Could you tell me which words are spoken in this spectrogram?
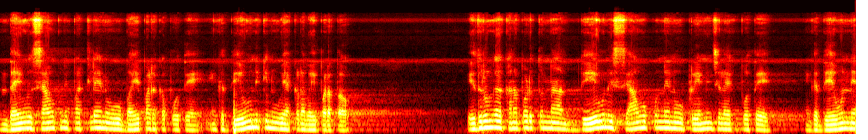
దైవ సేవకుని పట్లే నువ్వు భయపడకపోతే ఇంకా దేవునికి నువ్వు ఎక్కడ భయపడతావు? ఎదురుగా కనపడుతున్న దేవుని సేవకున్నే నువ్వు ప్రేమించలేకపోతే ఇంకా దేవుణ్ణి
